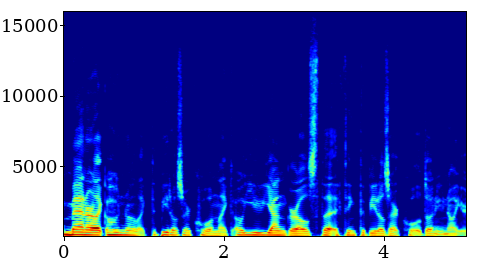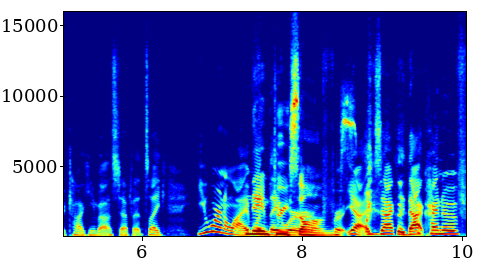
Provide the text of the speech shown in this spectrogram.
men are like oh no like the Beatles are cool and like oh you young girls that think the Beatles are cool don't even know what you're talking about and stuff. It's like you weren't alive Name when they three were songs. for yeah exactly. That kind of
